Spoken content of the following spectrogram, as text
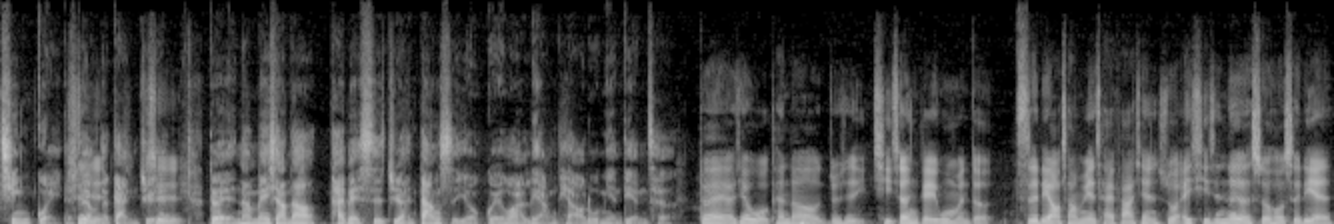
轻轨的这样的感觉，对。那没想到台北市居然当时有规划两条路面电车，对。而且我看到就是启正给我们的资料上面才发现说，哎，其实那个时候是连。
